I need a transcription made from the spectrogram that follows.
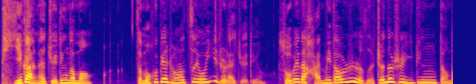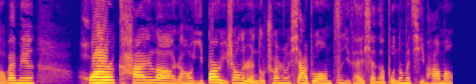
体感来决定的吗？怎么会变成了自由意志来决定？所谓的还没到日子，真的是一定等到外面花儿开了，然后一半以上的人都穿上夏装，自己才显得不那么奇葩吗？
